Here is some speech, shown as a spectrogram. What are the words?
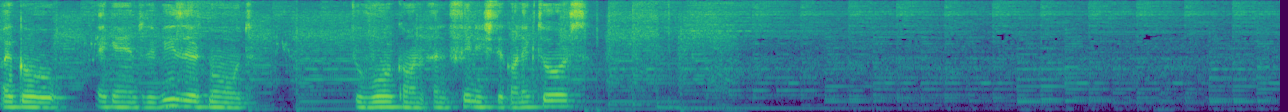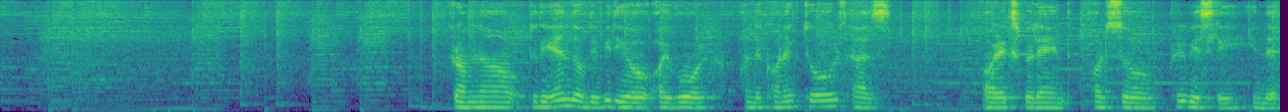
I go again to the wizard mode to work on and finish the connectors. From now to the end of the video I work on the connectors as are explained also previously in the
